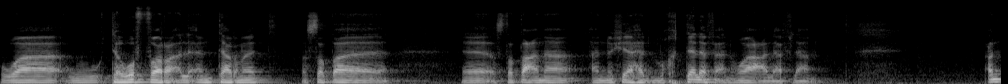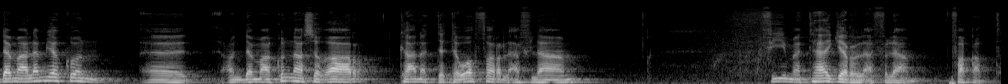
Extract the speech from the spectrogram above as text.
وتوفر الانترنت استطاع استطعنا أن نشاهد مختلف أنواع الأفلام. عندما لم يكن عندما كنا صغار كانت تتوفر الأفلام في متاجر الأفلام فقط.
